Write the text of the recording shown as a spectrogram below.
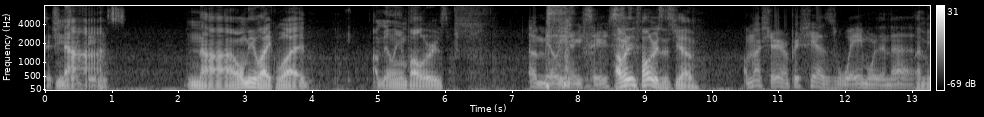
Since Nah. like. Nah, only like what, a million followers. A million? Are you serious? How many followers does she have? I'm not sure. I'm pretty sure she has way more than that. Let me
